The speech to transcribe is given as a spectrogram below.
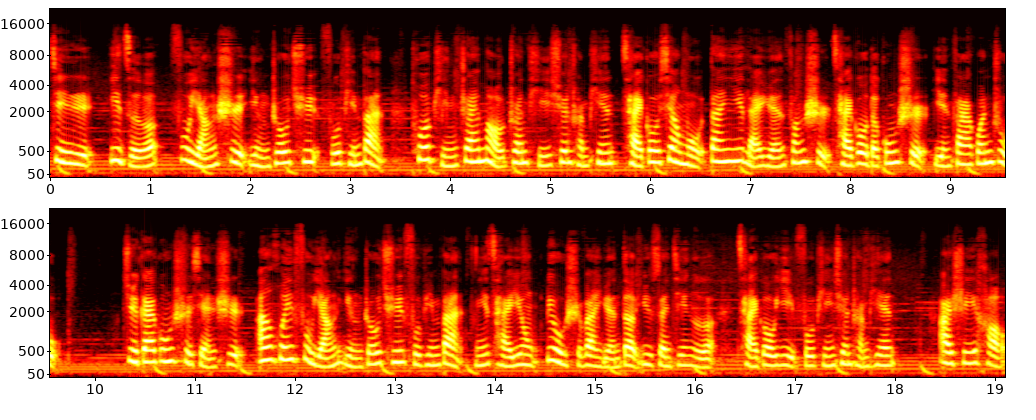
近日，一则阜阳市颍州区扶贫办脱贫摘帽专题宣传片采购项目单一来源方式采购的公示引发关注。据该公示显示，安徽阜阳颍州区扶贫办拟采用六十万元的预算金额采购一扶贫宣传片。二十一号，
